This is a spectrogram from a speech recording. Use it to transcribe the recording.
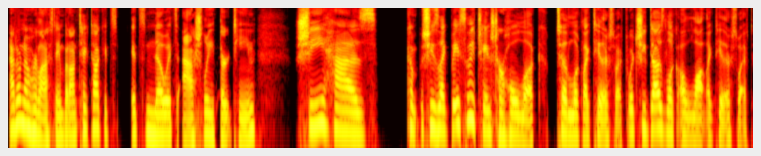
I don't know her last name, but on TikTok it's it's no it's Ashley 13. She has she's like basically changed her whole look to look like Taylor Swift, which she does look a lot like Taylor Swift.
